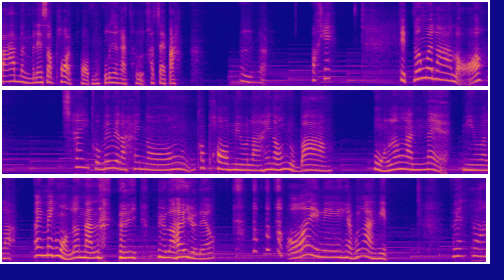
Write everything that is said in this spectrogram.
บ้านมันไม่ได้สปอร์ตพร้อมทุกเรื่องอะเธอเข้าใจปะ เอออะโอเค ติดเรื่องเวลาเหรอ ใช่กูไม่เวลาให้น้อง ก็พอมีเวลาให้น้องอยู่บ้าง ห่วงเรื่องนั้นแหละ มีเวลาเอ้ยไม่ห่วงเรื่องนั้นเลยมีเวลาให้อยู่แล้วโอ้ยนี่อย่าเพิ่งอ่านผิด เวลา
